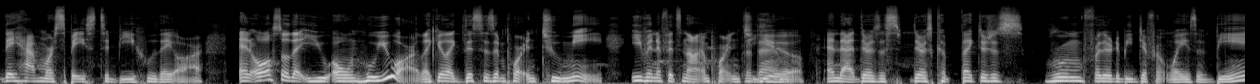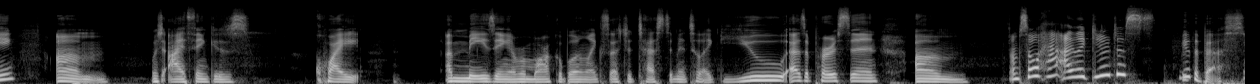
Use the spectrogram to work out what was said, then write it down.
they have more space to be who they are. And also that you own who you are. Like, you're like, this is important to me, even if it's not important to, them. you. And that there's a, there's like, there's just room for there to be different ways of being, um, which I think is quite amazing and remarkable and like such a testament to like you as a person um i'm so happy i like you're just you're the best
